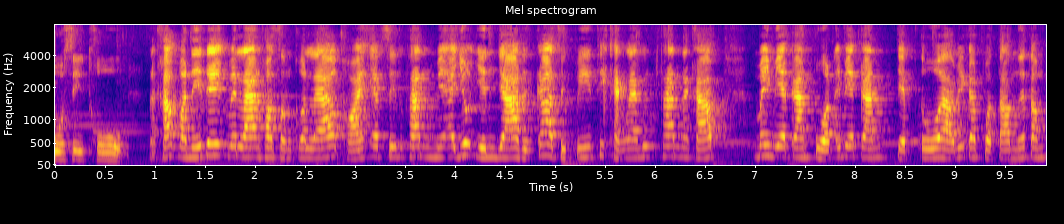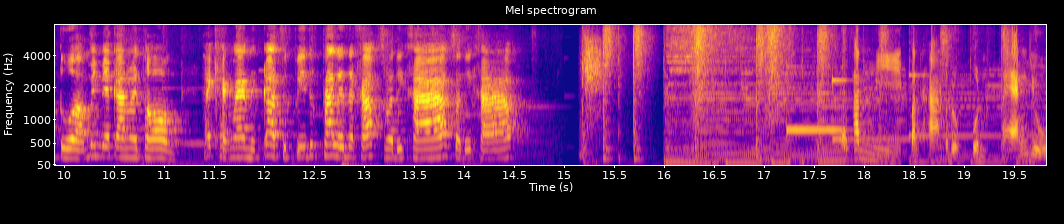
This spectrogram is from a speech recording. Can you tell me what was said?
UC2 นะครับวันนี้ได้เวลาพอสมควรแล้ว ขอให้ FC ทุกท่านมีอายุยืนยาวถึง 90 ปีที่แข็งแรงทุกท่านนะครับไม่มีอาการปวดไม่มีอาการเจ็บตัวไม่มีอาการปวดตามเนื้อตามตัว ไม่มีอาการไวทอง ให้แข็งแรงถึง 90 ปีทุกท่านเลยนะครับ สวัสดีครับ สวัสดีครับ ท่านมีปัญหากระดูกพรุนแฝงอยู่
